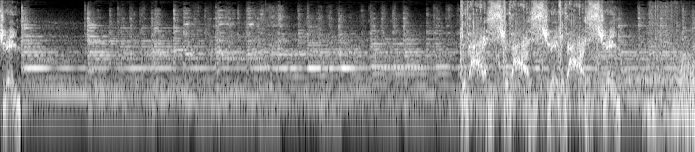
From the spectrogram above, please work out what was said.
Pedestrian. Pedestrian. Pedestrian.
